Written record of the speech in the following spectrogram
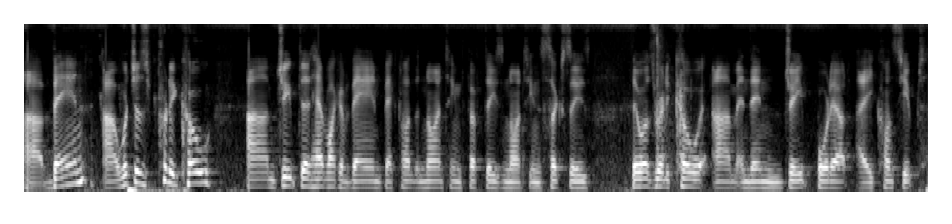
uh, van, uh, which is pretty cool. Um, Jeep did have like a van back in like the 1950s and 1960s. That was really cool, um, and then Jeep brought out a concept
